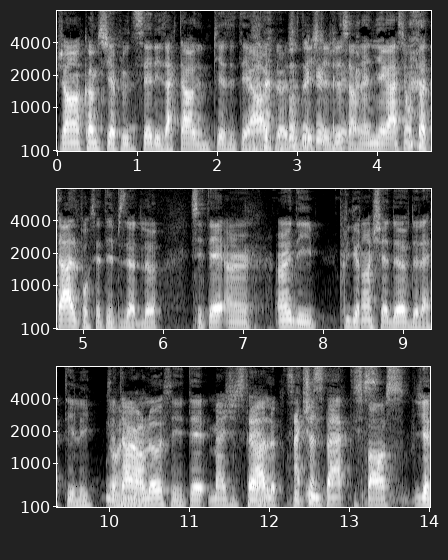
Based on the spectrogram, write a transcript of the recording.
Genre comme si j'applaudissais des acteurs d'une pièce de théâtre. J'étais juste en admiration totale pour cet épisode-là. C'était un, un des plus grands chefs-d'œuvre de la télé. Cette Ouais. heure-là, c'était magistral. Action packed, il se passe Il y a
